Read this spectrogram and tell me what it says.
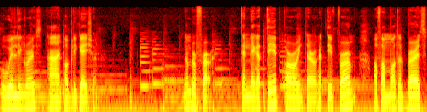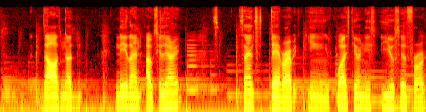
willingness, and obligation. Number four, the negative or interrogative form of a modal verb does not need an auxiliary since the verb in question is used for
